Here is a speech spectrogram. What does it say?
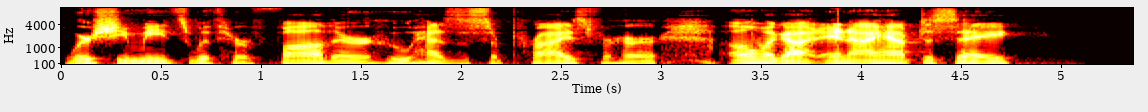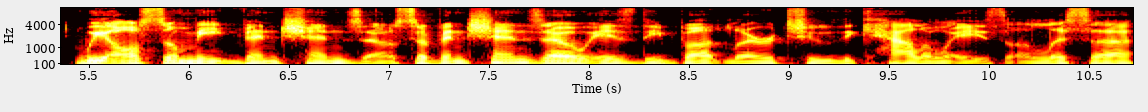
where she meets with her father, who has a surprise for her. Oh my god! And I have to say, we also meet Vincenzo. So Vincenzo is the butler to the Callaways. Alyssa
